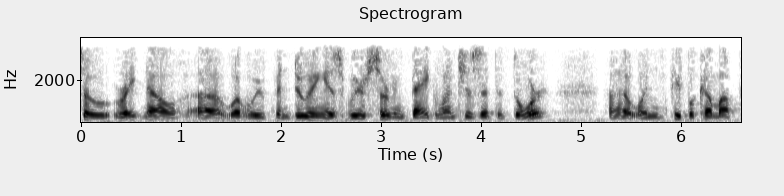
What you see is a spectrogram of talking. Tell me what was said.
So right now, uh, what we've been doing is we're serving bag lunches at the door uh, when people come up,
